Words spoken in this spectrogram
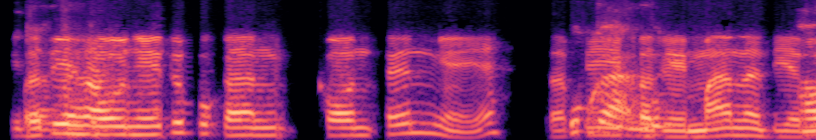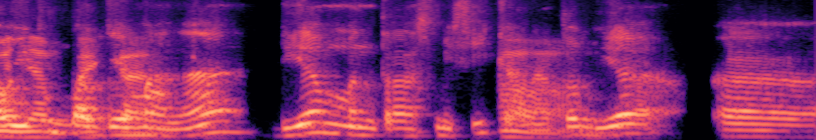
Di berarti how-nya itu bukan kontennya ya, tapi Bukan, bu- bagaimana dia How itu menyampaikan. bagaimana dia mentransmisikan Oh. atau dia eh,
